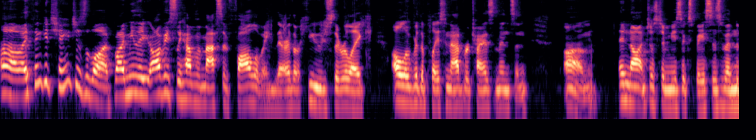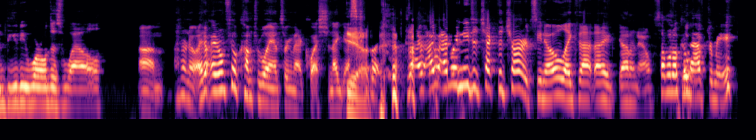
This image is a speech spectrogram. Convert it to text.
I think it changes a lot, but I mean, they obviously have a massive following there. They're huge. They're like all over the place in advertisements and um, and not just in music spaces, but in the beauty world as well. Um, I don't know. I don't, I don't feel comfortable answering that question. I guess. Yeah. I, I, I would need to check the charts. You know, like that. I I don't know. Someone will come after me.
